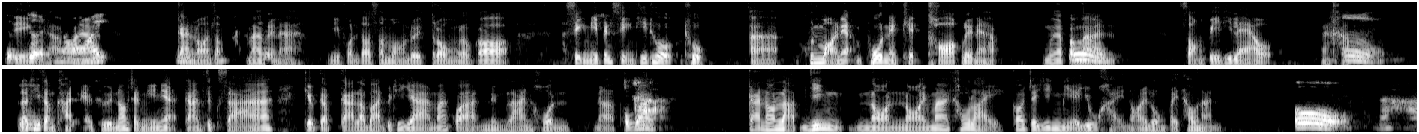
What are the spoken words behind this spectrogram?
หรือเกิดน้อยจริงครับ การนอนสำคัญมากเลยนะ มีผลต่อสมองโดยตรงแล้วก็สิ่งนี้เป็นสิ่งที่ถูกถูกอ่าคุณหมอเนี่ยพูดใน TED Talk เลยนะครับ เมื่อประมาณอืมสองปีที่แล้วนะครับอืมแล้วที่สำคัญเนี่ยคือนอกจากนี้เนี่ยการศึกษาเกี่ยวกับการระบาดวิทยามากกว่าหนึ่งล้านคนนะเพราะว่าค่ะ การนอนหลับยิ่งนอนน้อยมากเท่าไหร่ ก็จะยิ่งมีอายุขัยน้อยลงไปเท่านั้น โอ้นะคะ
